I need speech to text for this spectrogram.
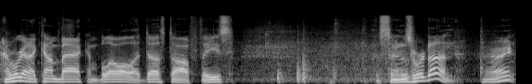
And we're going to come back and blow all the dust off these as soon as we're done. All right.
